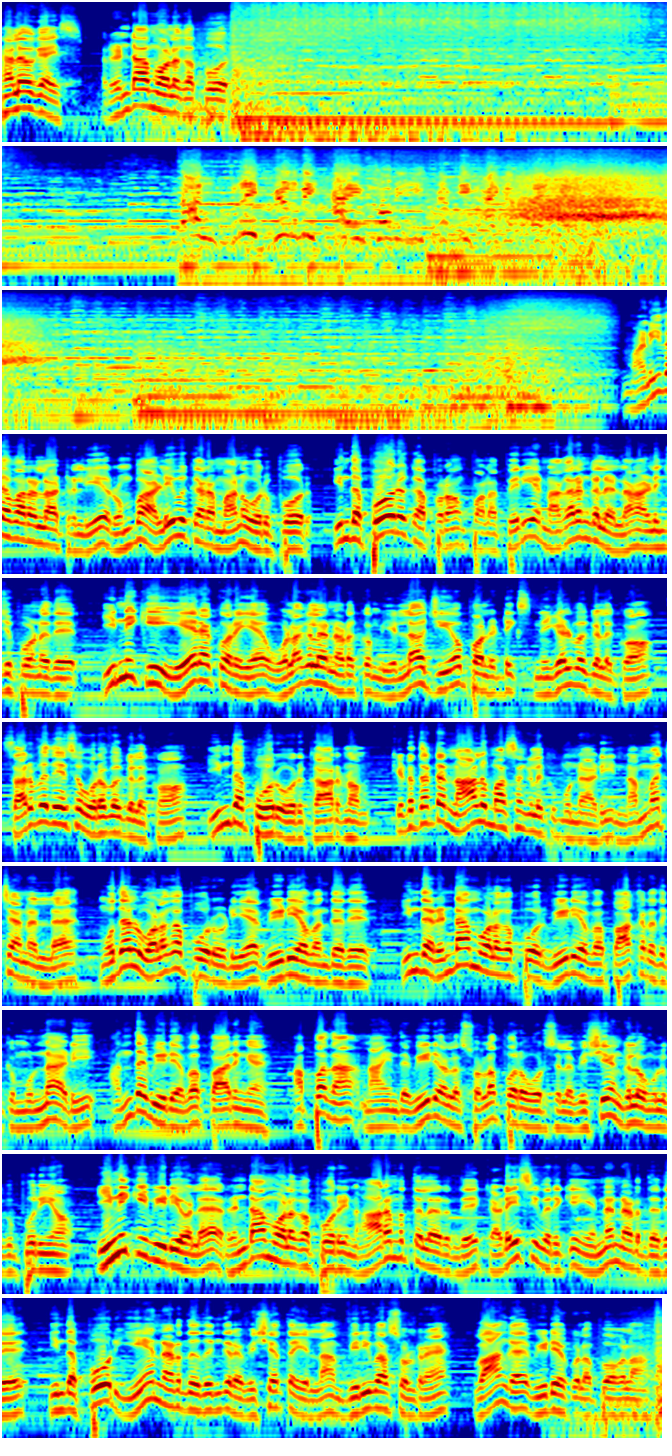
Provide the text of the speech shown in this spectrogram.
Hello guys ரெண்டாம் உலக போர் Dann bringt für mich ein, so wie ich für dich eingetreten bin. மனித வரலாற்றிலேயே ரொம்ப அழிவுகரமான ஒரு போர். இந்த போருக்கு அப்புறம் பல பெரிய நகரங்கள் எல்லாம் அழிஞ்சு போனது. இன்னைக்கு ஏறக்குறைய உலகில் நடக்கும் எல்லா ஜியோ பாலிட்டிக்ஸ் நிகழ்வுகளுக்கும் சர்வதேச உறவுகளுக்கும் இந்த போர் ஒரு காரணம். கிட்டத்தட்ட நாலு மாசங்களுக்கு முன்னாடி நம்ம சேனல்ல முதல் உலக போருடைய வீடியோ வந்தது. இந்த ரெண்டாம் உலக போர் வீடியோவை பார்க்கறதுக்கு முன்னாடி அந்த வீடியோவை பாருங்க. அப்பதான் நான் இந்த வீடியோல சொல்ல போற ஒரு சில விஷயங்கள் உங்களுக்கு புரியும். இன்னைக்கு வீடியோல ரெண்டாம் உலக போரின் ஆரம்பத்துல இருந்து கடைசி வரைக்கும் என்ன நடந்தது? இந்த போர் ஏன் நடந்ததுங்கிற விஷயத்தை எல்லாம் விரிவா சொல்றேன். வாங்க வீடியோக்குள்ள போகலாம்.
